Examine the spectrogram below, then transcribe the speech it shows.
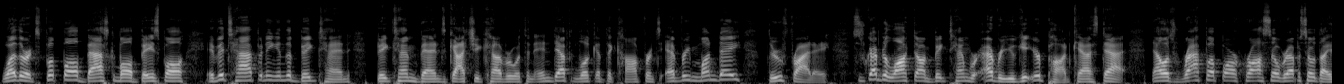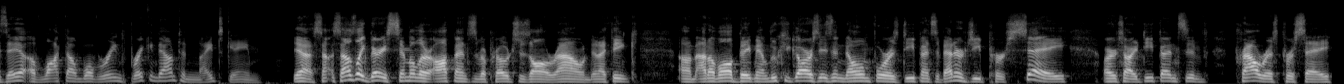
Whether it's football, basketball, baseball, if it's happening in the Big Ten, Big Ten Ben's got you covered with an in depth look at the conference every Monday through Friday. Subscribe to Locked On Big Ten wherever you get your podcast at. Now, let's wrap up our crossover episode with Isaiah of Locked On Wolverines, breaking down tonight's game. Yeah, so- sounds like very similar offensive approaches all around. And I think um, out of all big man, Luka Garza isn't known for his defensive energy per se, or sorry, defensive prowess per se,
